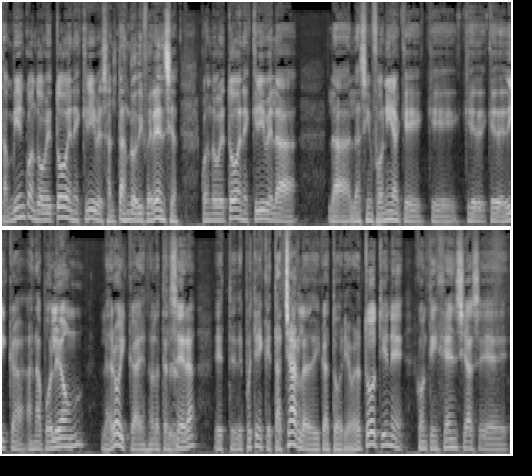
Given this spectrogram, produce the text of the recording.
También cuando Beethoven escribe, saltando diferencias, cuando Beethoven escribe la, la, sinfonía que, que, que, dedica a Napoleón, la heroica es, ¿no? La tercera, este, después tiene que tachar la dedicatoria, ¿verdad? Todo tiene contingencias, eh,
